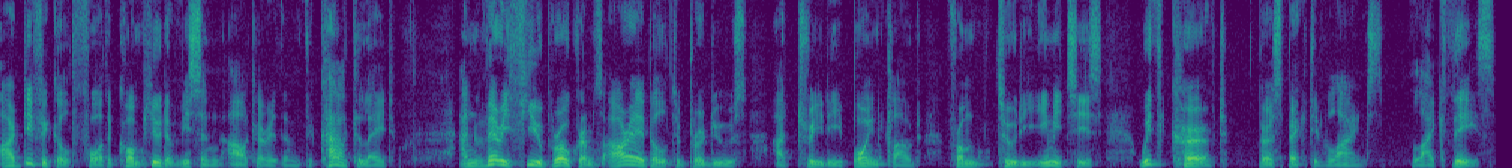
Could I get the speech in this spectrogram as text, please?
are difficult for the computer vision algorithm to calculate and very few programs are able to produce a 3D point cloud from 2D images with curved perspective lines, like these.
